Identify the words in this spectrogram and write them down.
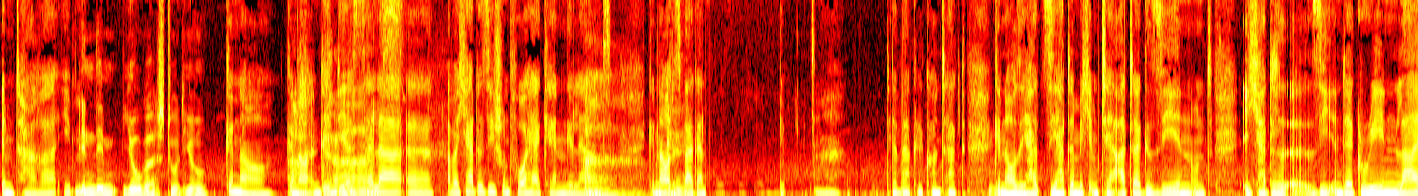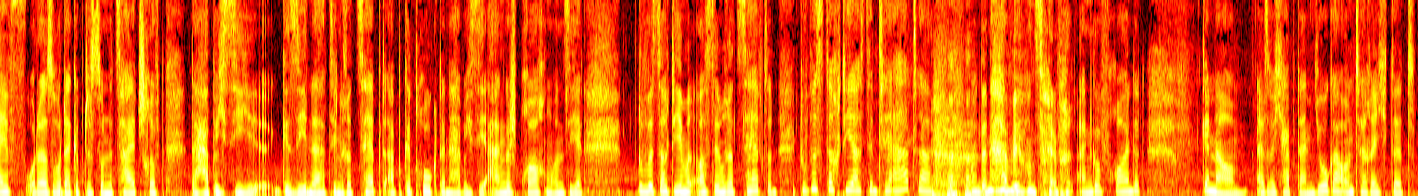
Im Tara eben. In dem Yoga-Studio. Genau, genau, Ach, in dem die. Estella, äh, aber ich hatte sie schon vorher kennengelernt. Ah, genau, das okay. war ganz Ah, der Wackelkontakt. Genau, sie hat, sie hatte mich im Theater gesehen und ich hatte äh, sie in der Green Life oder so, da gibt es so eine Zeitschrift, da habe ich sie äh, gesehen, da hat sie ein Rezept abgedruckt, dann habe ich sie angesprochen und sie hat, du bist doch die aus dem Rezept und du bist doch die aus dem Theater. Und dann haben wir uns einfach angefreundet. Genau, also ich habe dann Yoga unterrichtet,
